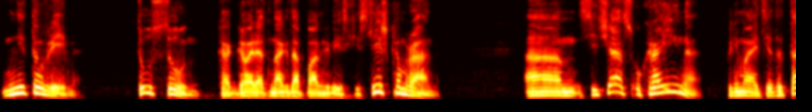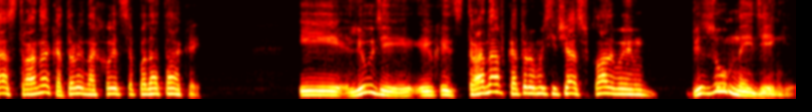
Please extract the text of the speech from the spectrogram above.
не то время. Too soon, как говорят иногда по-английски, слишком рано. Сейчас Украина, понимаете, это та страна, которая находится под атакой. И люди, и страна, в которую мы сейчас вкладываем безумные деньги,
